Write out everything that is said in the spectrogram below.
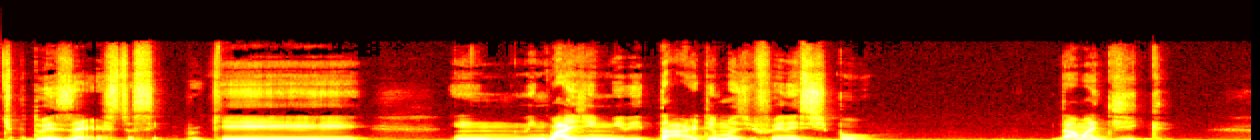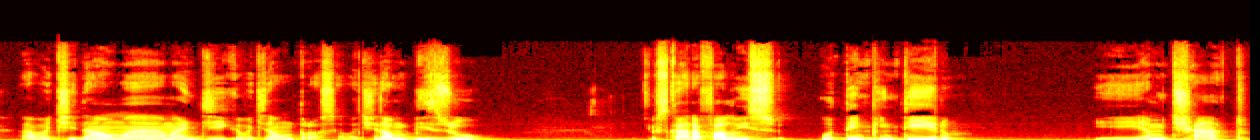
tipo do exército, assim. Porque em linguagem militar tem umas diferenças, tipo, dar uma dica. Ah, vou te dar uma, uma dica, vou te dar um troço, vou te dar um bizu. Os caras falam isso o tempo inteiro. E é muito chato.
